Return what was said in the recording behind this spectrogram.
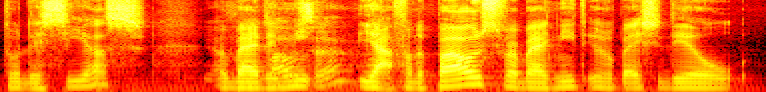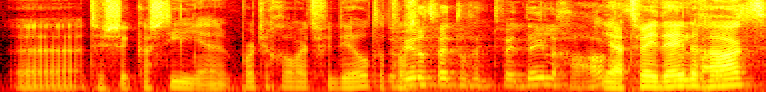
Tordesillas. Ja, waarbij van de paus, ja, van de paus, waarbij het niet-Europese deel eh, tussen Castilië en Portugal werd verdeeld. Dat De was wereld werd toch in twee delen gehakt? ja, twee delen gehakt.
